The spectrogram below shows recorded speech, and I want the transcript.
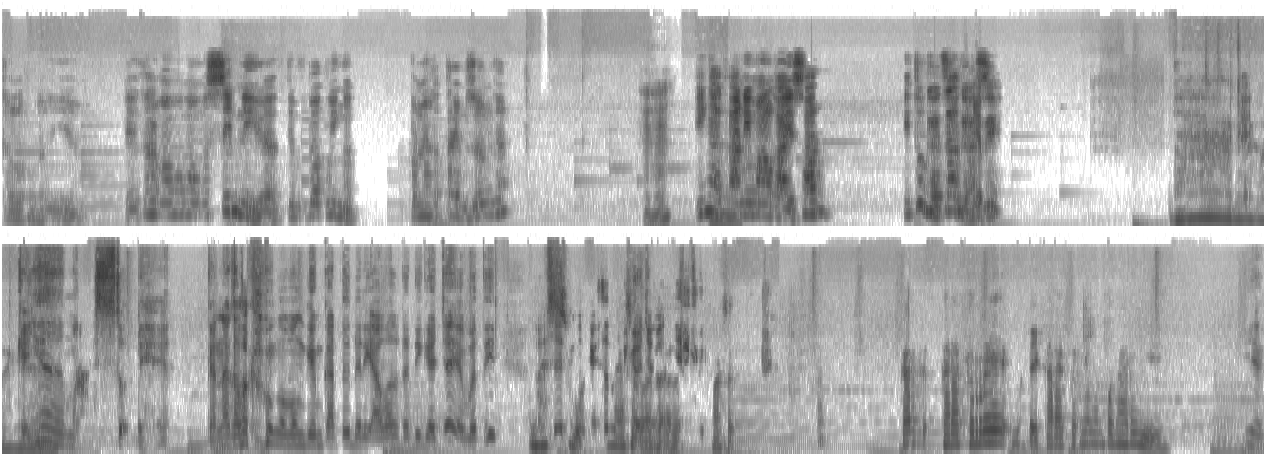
Kalau iya. Eh kalau ngomong-ngomong mesin nih ya tiba-tiba aku ingat. Pernah ke time zone kan Mhm. ingat Hmm. animal kaisar itu gacha gak Yep. sih Nah, Kayak- namanya. kayaknya masuk deh ya karena kalau kamu ngomong game kartu dari awal tadi gacha ya berarti masuk, Pokemon masuk, gacha masuk, lagi. masuk. Kar- karakternya, eh karakternya mempengaruhi. Iya,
